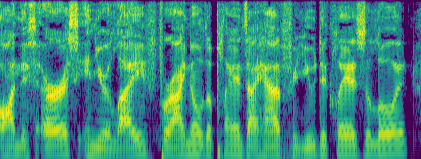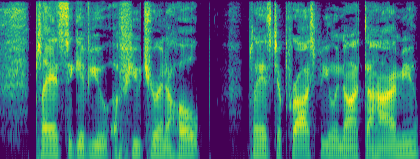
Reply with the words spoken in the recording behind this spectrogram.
on this earth in your life. For I know the plans I have for you, declares the Lord. Plans to give you a future and a hope, plans to prosper you and not to harm you.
